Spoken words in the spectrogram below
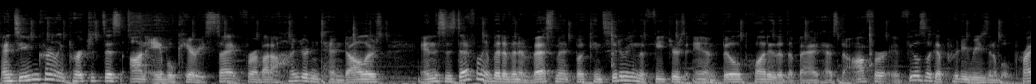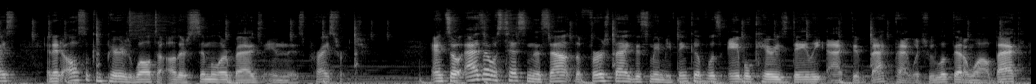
And so you can currently purchase this on Able Carry's site for about $110, and this is definitely a bit of an investment, but considering the features and build quality that the bag has to offer, it feels like a pretty reasonable price, and it also compares well to other similar bags in this price range. And so as I was testing this out, the first bag this made me think of was Able Carry's Daily Active Backpack, which we looked at a while back.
